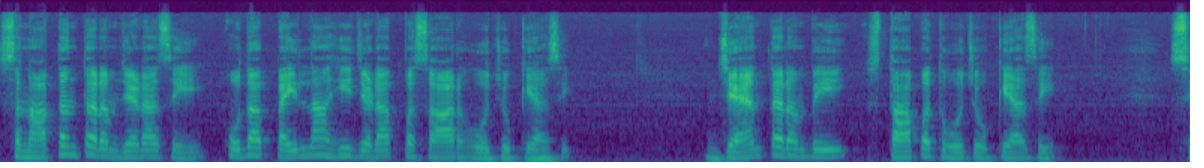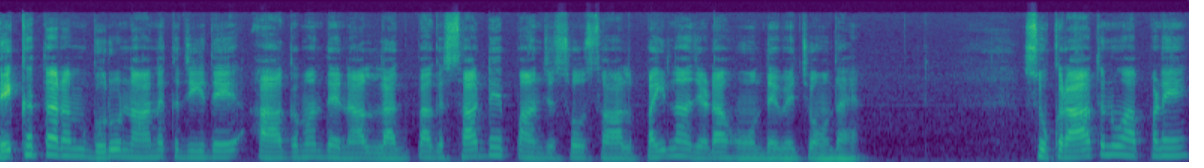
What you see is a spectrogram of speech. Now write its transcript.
ਸਨਾਤਨ ਧਰਮ ਜਿਹੜਾ ਸੀ, ਉਹਦਾ ਪਹਿਲਾਂ ਹੀ ਜਿਹੜਾ ਪਸਾਰ ਹੋ ਚੁੱਕਿਆ ਸੀ। ਜੈਨ ਧਰਮ ਵੀ ਸਥਾਪਿਤ ਹੋ ਚੁੱਕਿਆ ਸੀ। ਸਿੱਖ ਧਰਮ ਗੁਰੂ ਨਾਨਕ ਜੀ ਦੇ ਆਗਮਨ ਦੇ ਨਾਲ ਲਗਭਗ 550 ਸਾਲ ਪਹਿਲਾਂ ਜਿਹੜਾ ਹੋਣ ਦੇ ਵਿੱਚ ਆਉਂਦਾ ਹੈ। ਸੁਕਰਾਤ ਨੂੰ ਆਪਣੇ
